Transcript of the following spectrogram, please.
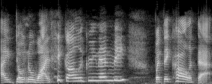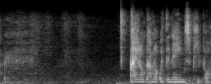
I don't know why they call it green envy, but they call it that. I don't come up with the names, people.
